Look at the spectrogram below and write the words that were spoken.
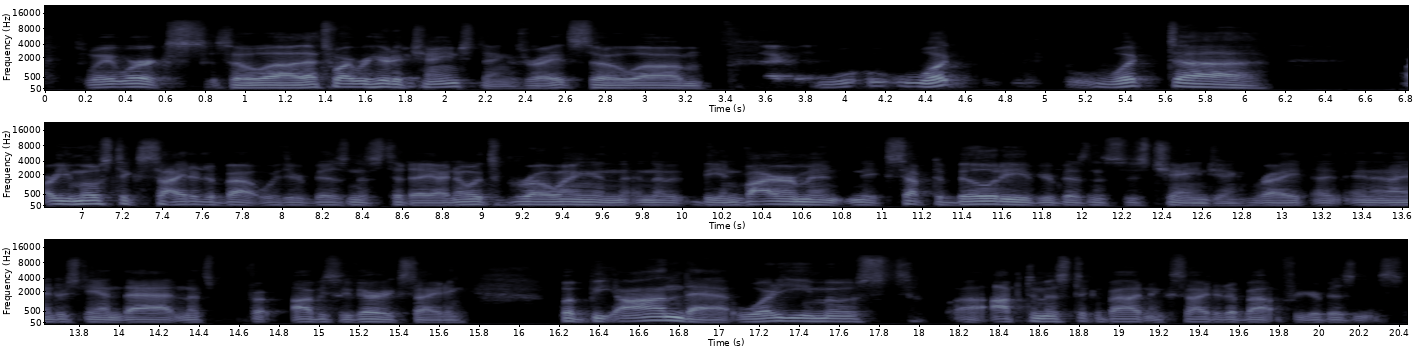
It's the way it works. So uh, that's why we're here to change things, right? So, um, exactly. w- what, what uh, are you most excited about with your business today? I know it's growing and, and the, the environment and the acceptability of your business is changing, right? And, and I understand that. And that's obviously very exciting. But beyond that, what are you most uh, optimistic about and excited about for your business?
